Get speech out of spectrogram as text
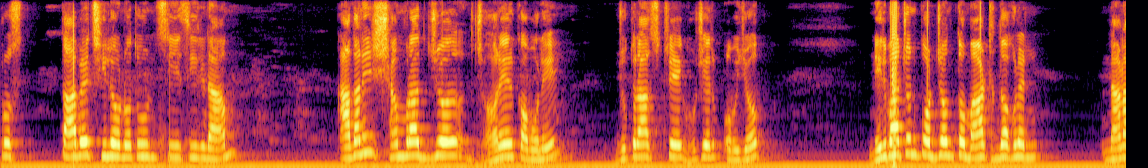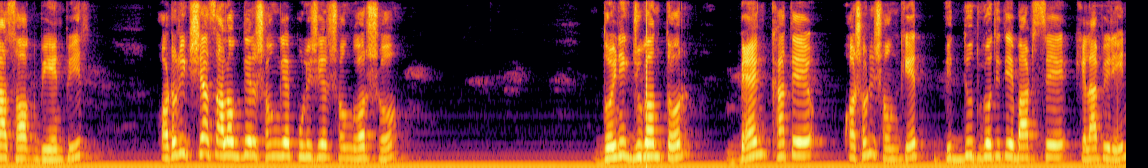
প্রস্তাবে ছিল নতুন সিসির নাম। আদানির সাম্রাজ্য ঝড়ের কবলে যুক্তরাষ্ট্রে ঘুষের অভিযোগ। নির্বাচন পর্যন্ত মাঠ দখলে নানা শখ বিএনপির। অটোরিকশা চালকদের সঙ্গে পুলিশের সংঘর্ষ। দৈনিক যুগান্তর, ব্যাংক খাতে অশনি সংকেত। বিদ্যুৎ গতিতে বাড়ছে খেলাপি ঋণ।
